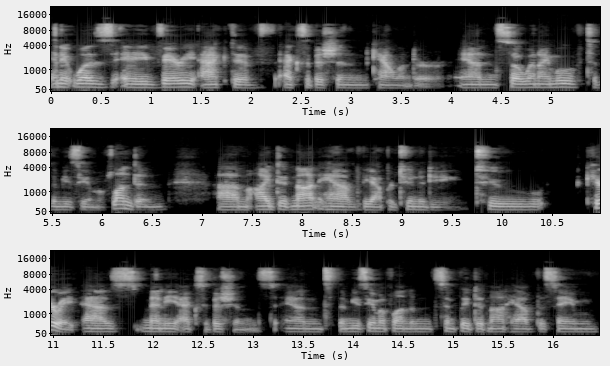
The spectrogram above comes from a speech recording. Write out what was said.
And it was a very active exhibition calendar. And so when I moved to the Museum of London, um, I did not have the opportunity to curate as many exhibitions. And the Museum of London simply did not have the same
